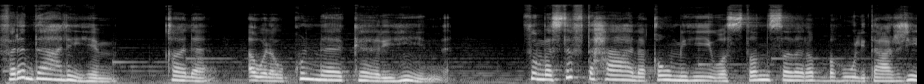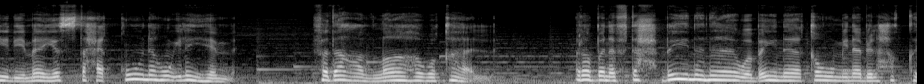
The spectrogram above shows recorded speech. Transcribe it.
فرد عليهم قال أولو كنا كارهين. ثم استفتح على قومه واستنصر ربه لتعجيل ما يستحقونه إليهم فدعا الله وقال ربنا افتح بيننا وبين قومنا بالحق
